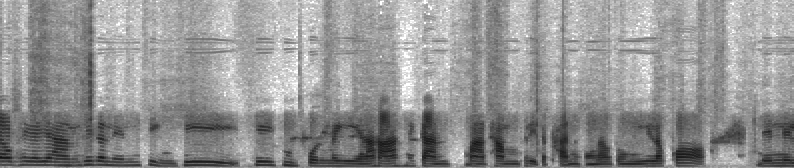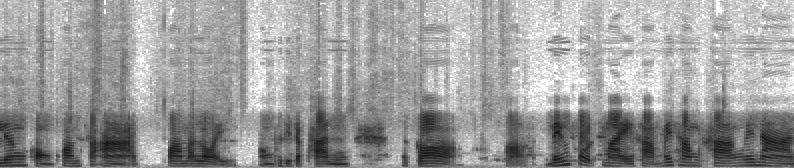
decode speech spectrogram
เราพยายามที่จะเน้นสิ่งที่ที่ชุมชนมีนะคะ ในการมาทำผลิตภัณฑ์ของเราตรงนี้ แล้วก็เน้นในเรื่องของความสะอาด ความอร่อยของผลิตภัณฑ์ แล้วก็เอ่อเน้นสดใหม่ค่ะ ไม่ทำค้างไว้นาน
